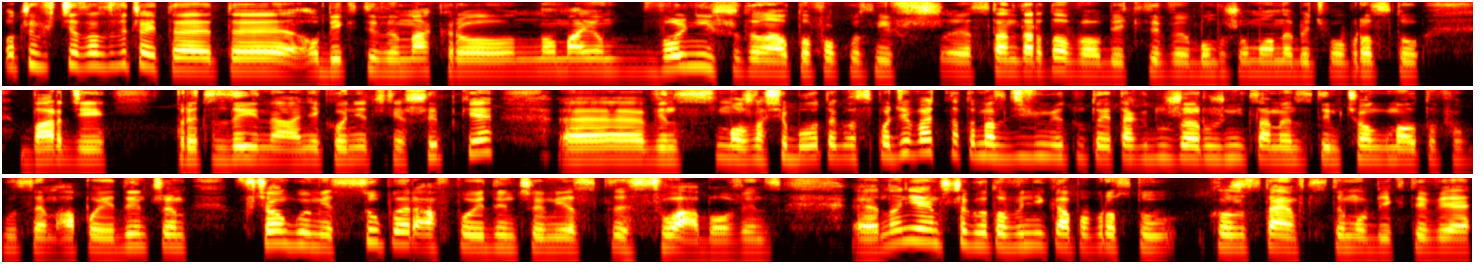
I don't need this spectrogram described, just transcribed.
Oczywiście zazwyczaj te, te obiektywy makro no, mają wolniejszy ten autofokus niż e, standardowe obiektywy, bo muszą one być po prostu bardziej precyzyjne, a niekoniecznie szybkie, e, więc można się było tego spodziewać. Natomiast dziwi mnie tutaj tak duża różnica między tym ciągłym autofokusem a pojedynczym. W ciągłym jest super, a w pojedynczym jest słabo, więc no nie wiem z czego to wynika, po prostu korzystałem w tym obiektywie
